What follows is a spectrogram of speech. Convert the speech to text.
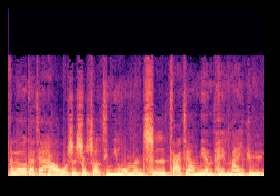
？Hello，大家好，我是瘦瘦，今天我们吃炸酱面配鳗鱼。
